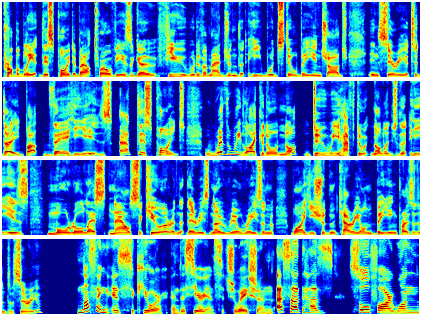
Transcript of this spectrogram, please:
probably at this point, about 12 years ago, few would have imagined that he would still be in charge in Syria today. But there he is. At this point, whether we like it or not, do we have to acknowledge that he is more or less now secure and that there is no real reason why he shouldn't carry being president of Syria? Nothing is secure in the Syrian situation. Assad has so far won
